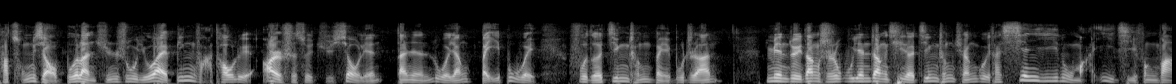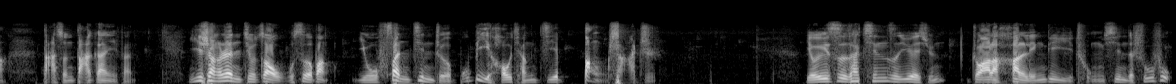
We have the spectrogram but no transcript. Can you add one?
他从小博览群书，尤爱兵法韬略。二十岁举孝廉，担任洛阳北部尉，负责京城北部治安。面对当时乌烟瘴气的京城权贵，他鲜衣怒马，意气风发，打算大干一番。一上任就造五色棒，有犯禁者不避豪强，皆棒杀之。有一次，他亲自阅巡，抓了汉灵帝宠信的叔父，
